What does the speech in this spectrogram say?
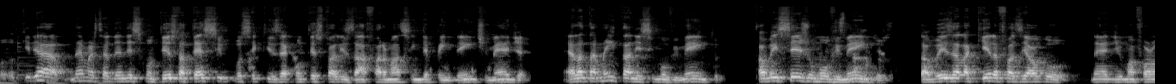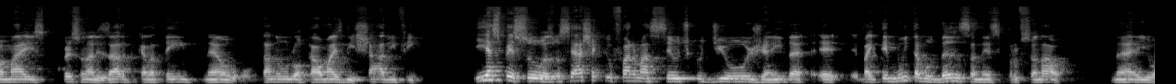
Eu queria, né, Marcelo, dentro desse contexto, até se você quiser contextualizar a farmácia independente, média, ela também está nesse movimento. Talvez seja um movimento, talvez ela queira fazer algo né, de uma forma mais personalizada, porque ela tem, né, está num local mais nichado, enfim. E as pessoas, você acha que o farmacêutico de hoje ainda é, vai ter muita mudança nesse profissional? Né, e o,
